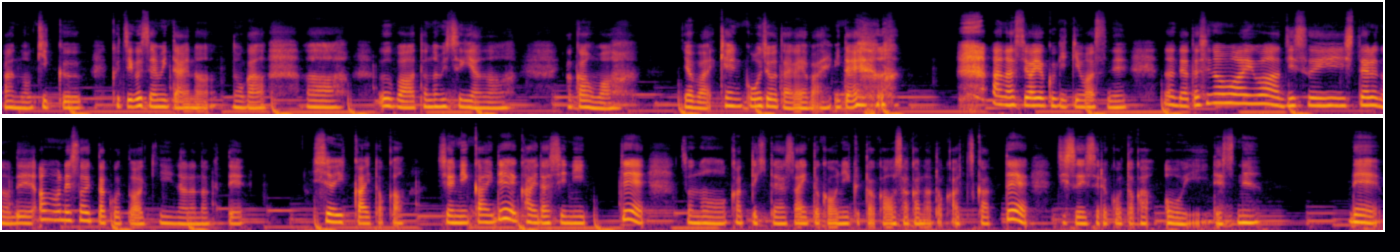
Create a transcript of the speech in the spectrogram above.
あの、聞く口癖みたいなのが、ああ、ウーバー頼みすぎやな。あかんわ。やばい。健康状態がやばい。みたいな 話はよく聞きますね。なので私の場合は自炊してるので、あんまりそういったことは気にならなくて、週1回とか、週2回で買い出しに行って、その買ってきた野菜とかお肉とかお魚とか使って自炊することが多いですね。で、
